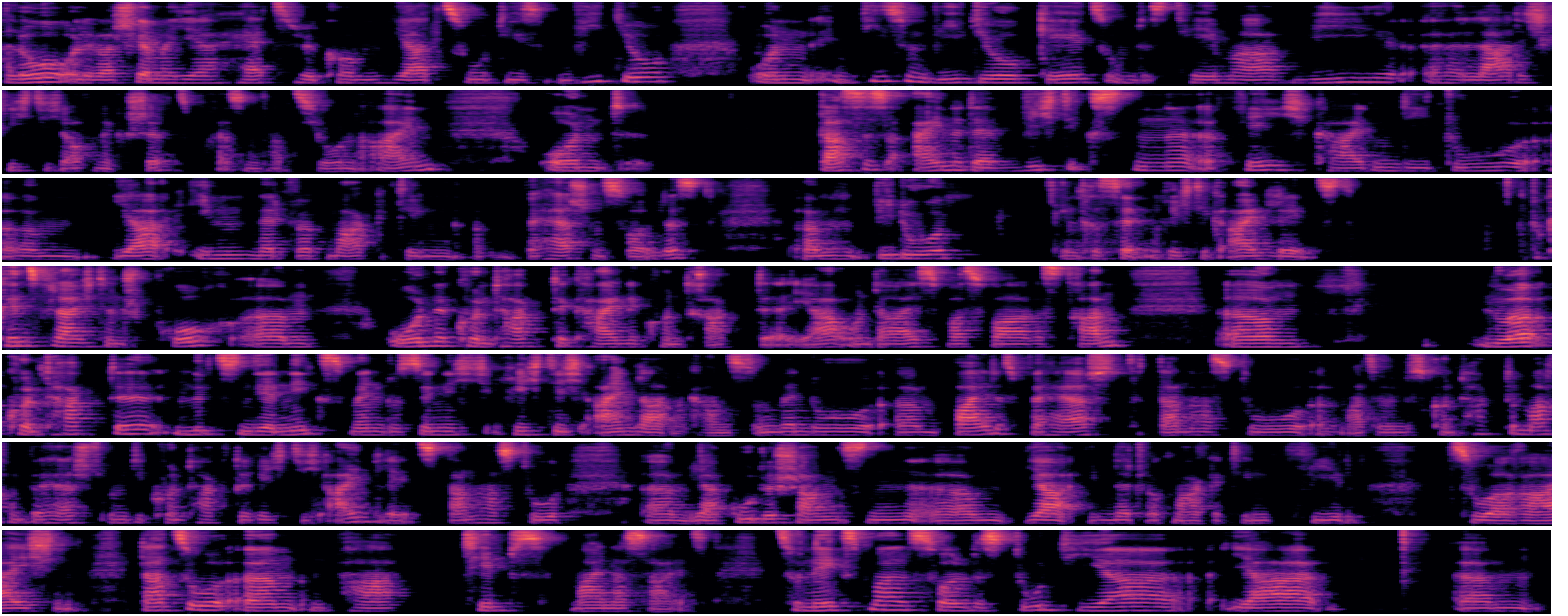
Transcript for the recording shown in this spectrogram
Hallo, Oliver Schirmer hier, herzlich willkommen ja zu diesem Video. Und in diesem Video geht es um das Thema, wie äh, lade ich richtig auf eine Geschäftspräsentation ein. Und das ist eine der wichtigsten äh, Fähigkeiten, die du ähm, ja im Network Marketing äh, beherrschen solltest, ähm, wie du Interessenten richtig einlädst. Du kennst vielleicht den Spruch, ähm, ohne Kontakte keine Kontrakte, ja, und da ist was Wahres dran. Ähm, nur Kontakte nützen dir nichts, wenn du sie nicht richtig einladen kannst. Und wenn du ähm, beides beherrschst, dann hast du, ähm, also wenn du das Kontakte machen beherrschst und die Kontakte richtig einlädst, dann hast du ähm, ja gute Chancen, ähm, ja im Network Marketing viel zu erreichen. Dazu ähm, ein paar Tipps meinerseits. Zunächst mal solltest du dir ja, ähm,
